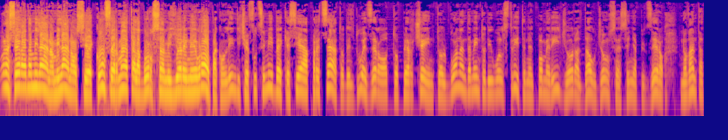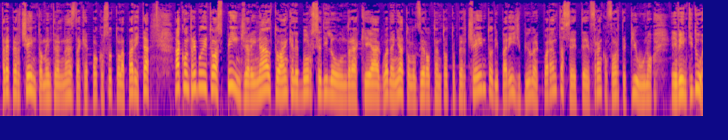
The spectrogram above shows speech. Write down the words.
Buonasera da Milano. Milano si è confermata la borsa migliore in Europa con l'indice Fuzimib che si è apprezzato del 2,08%. Il buon andamento di Wall Street nel pomeriggio, ora il Dow Jones segna più 0,93% mentre il Nasdaq è poco sotto la parità, ha contribuito a spingere in alto anche le borse di Londra che ha guadagnato lo 0,88%, di Parigi più 1,47% e Francoforte più 1,22%.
